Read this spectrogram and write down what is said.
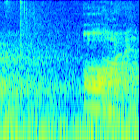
Amen.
